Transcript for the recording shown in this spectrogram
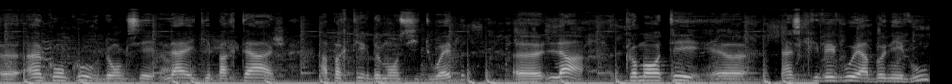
euh, un concours, donc c'est like et partage à partir de mon site web. Euh, là, commentez, inscrivez-vous et abonnez-vous.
